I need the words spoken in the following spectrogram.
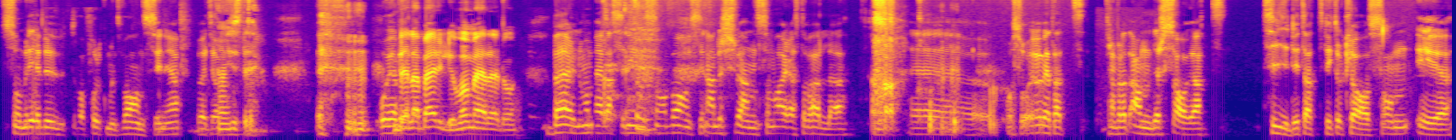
som red ut och var fullkomligt vansinniga. Vet jag. Ja, just det. och jag Bella Berglund var med där då. Berglund var med, Lasse Nilsson var vansinnig, Anders Svensson var argast av alla. Eh, och så, jag vet att framförallt Anders sa ju att tidigt att Viktor Claesson är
